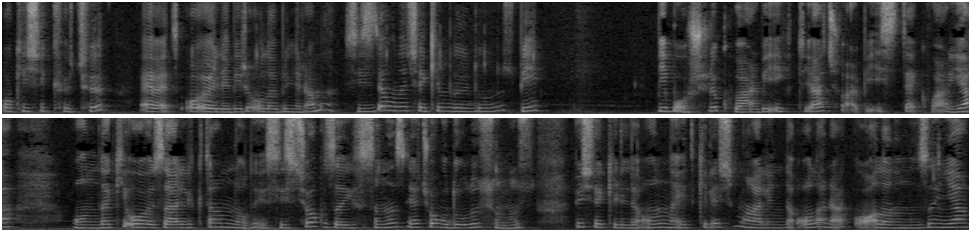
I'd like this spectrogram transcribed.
o kişi kötü. Evet, o öyle biri olabilir ama sizde ona çekim duyduğunuz bir bir boşluk var, bir ihtiyaç var, bir istek var. Ya ondaki o özellikten dolayı siz çok zayıfsınız ya çok dolusunuz bir şekilde onunla etkileşim halinde olarak o alanınızın ya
